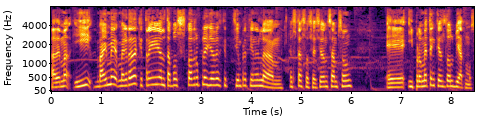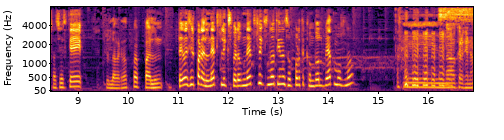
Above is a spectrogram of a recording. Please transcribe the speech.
Además, y a mí me, agrada que trae altavoces cuádruple, ya ves que siempre tiene la, esta asociación Samsung eh, y prometen que es Dolby Atmos, así es que pues la verdad, para, te iba a decir para el Netflix, pero Netflix no tiene soporte con Dolby Atmos, ¿no? Mm, no, creo que no.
